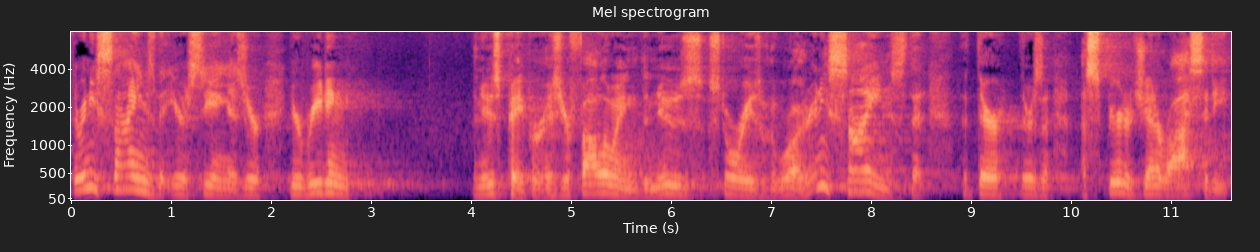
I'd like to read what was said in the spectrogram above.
there any signs that you're seeing as you're, you're reading the newspaper, as you're following the news stories of the world? Are there any signs that, that there, there's a, a spirit of generosity,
